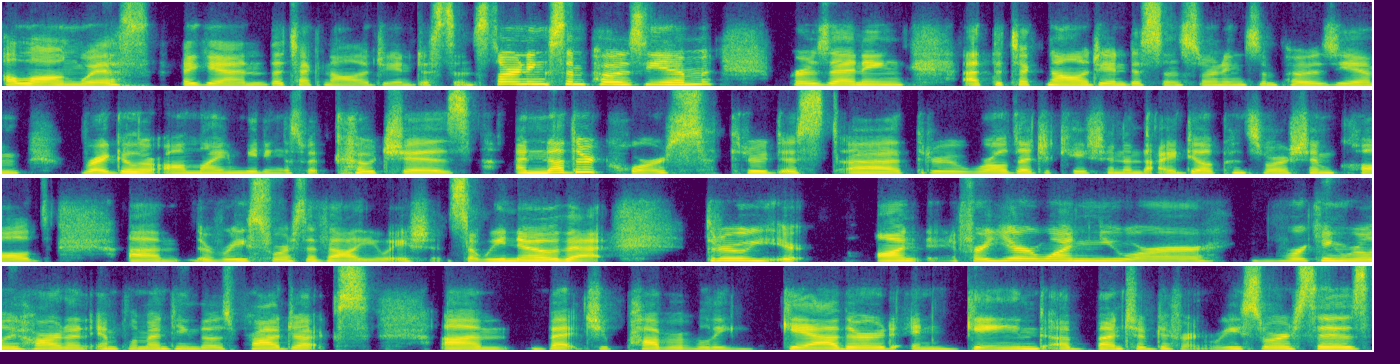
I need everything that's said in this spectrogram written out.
along with, again, the Technology and Distance Learning Symposium, presenting at the Technology and Distance Learning Symposium, regular online meetings with coaches, another course through, this, uh, through World Education and the IDEAL Consortium called um, the Resource Evaluation. So we know that through your, on for year one, you are working really hard on implementing those projects, um, but you probably gathered and gained a bunch of different resources.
